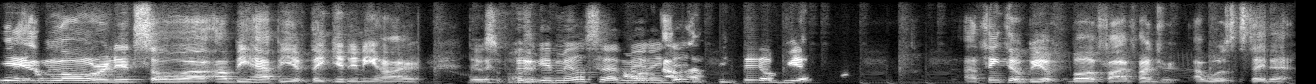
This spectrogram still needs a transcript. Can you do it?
Yeah, I'm lowering it, so uh, I'll be happy if they get any higher. They were supposed to get Millsap, man. They didn't. I think they'll be. A, I think they'll be above 500. I will say that.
